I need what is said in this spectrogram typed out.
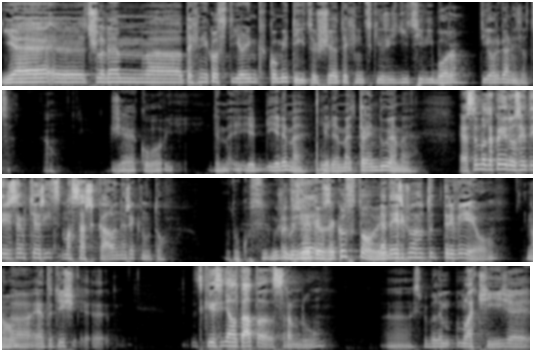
je eh, členem eh, Technical Steering Committee, což je technický řídící výbor té organizace. No. Takže jako jdeme, jedeme, jedeme, trendujeme. Já jsem byl takový rozjetý, že jsem chtěl říct masařka, ale neřeknu to. No to si můžu, Protože řekl, řekl jsi to, Já tady řeknu na to trivii, jo. No. Uh, já totiž, vždycky si dělal táta srandu, uh, jsme byli mladší, že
